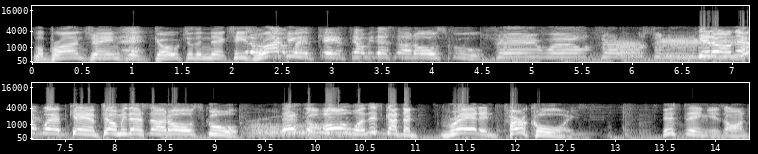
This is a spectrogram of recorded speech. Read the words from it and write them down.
LeBron James will go to the Knicks. He's Get on rocking that webcam. Tell me that's not old school. J. Will jersey. Get on that webcam. Tell me that's not old school. That's the old one. This got the red and turquoise. This thing is on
